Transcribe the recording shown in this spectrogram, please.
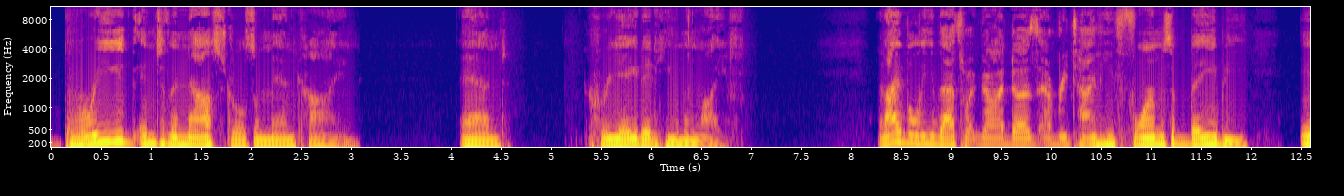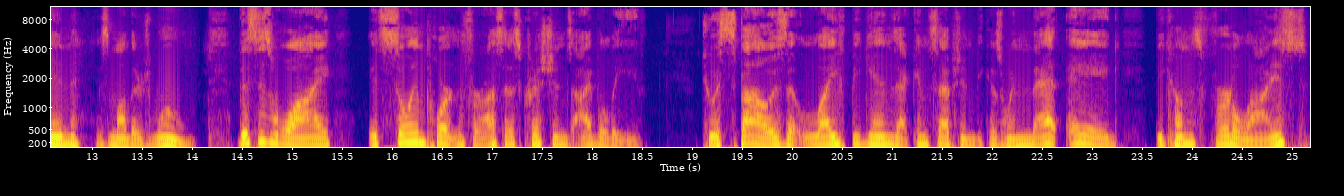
breathed into the nostrils of mankind and created human life. And I believe that's what God does every time he forms a baby in his mother's womb. This is why it's so important for us as Christians, I believe, to espouse that life begins at conception because when that egg becomes fertilized,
